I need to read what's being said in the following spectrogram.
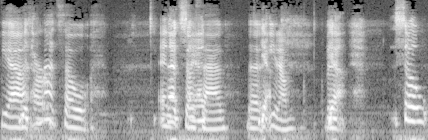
Yeah. With her. And that's so, and that's, that's, so sad. sad. That, Yeah. you know. that- Yeah. So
